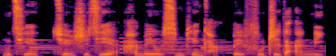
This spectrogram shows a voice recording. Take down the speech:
目前，全世界还没有芯片卡被复制的案例。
